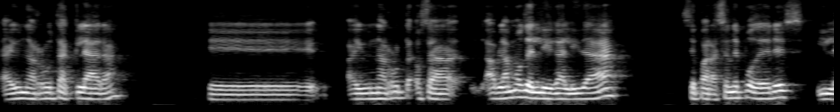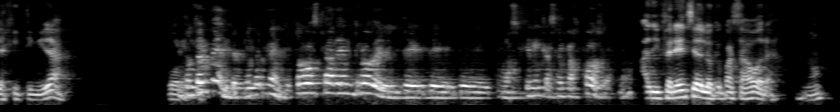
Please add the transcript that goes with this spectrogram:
Hay una ruta clara. Eh, hay una ruta, o sea, hablamos de legalidad, separación de poderes y legitimidad. Totalmente, totalmente. Todo está dentro de, de, cómo se tienen que hacer las cosas, ¿no? A diferencia de lo que pasa ahora, ¿no?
